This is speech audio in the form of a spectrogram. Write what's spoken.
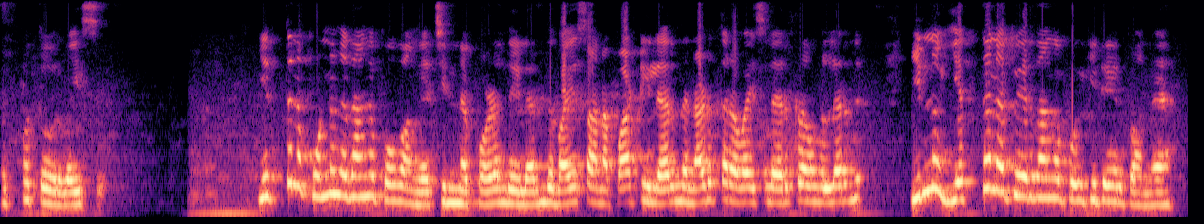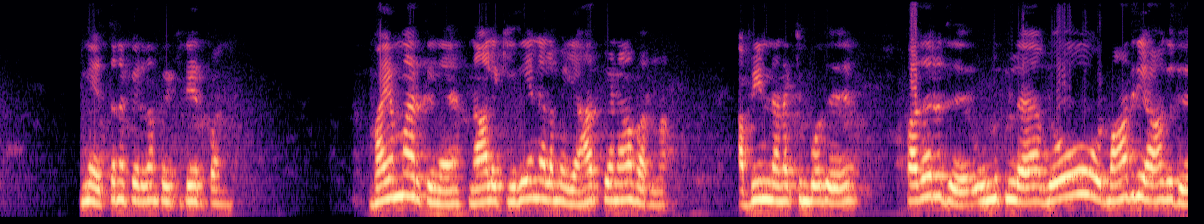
முப்பத்தோரு வயசு. எத்தனை பொண்ணுங்க தாங்க போவாங்க? சின்ன குழந்தையிலேருந்து வயசான பாட்டியிலேருந்து நடுத்தர வயசில் இருக்கிறவங்கலேருந்து இன்னும் எத்தனை பேர் தாங்க போய்கிட்டே இருப்பாங்க? இன்னும் எத்தனை பேர் தான் போய்கிட்டே இருப்பாங்க? பயமாக இருக்குங்க. நாளைக்கு இதே நிலைமை யாருக்கு வேணாலும் வரலாம். அப்படின்னு நினைக்கும்போது பதறுது. உள்ளுக்குள்ள அவ்வளோ ஒரு மாதிரி ஆகுது.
